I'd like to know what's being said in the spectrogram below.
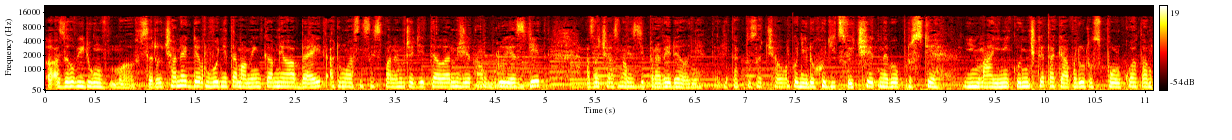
azylový dům v Sedlčane, kde původně ta maminka měla být a domluvila jsem se s panem ředitelem, že tam budu jezdit a začala jsem jezdit pravidelně. Takže tak to začalo. Jako někdo chodí cvičit nebo prostě má jiný koníčky, tak já půjdu do spolku a tam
